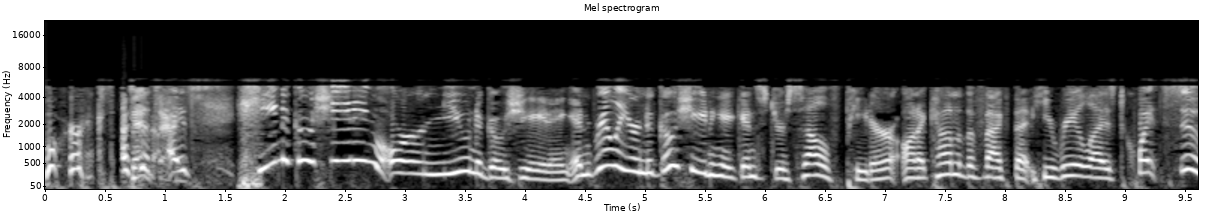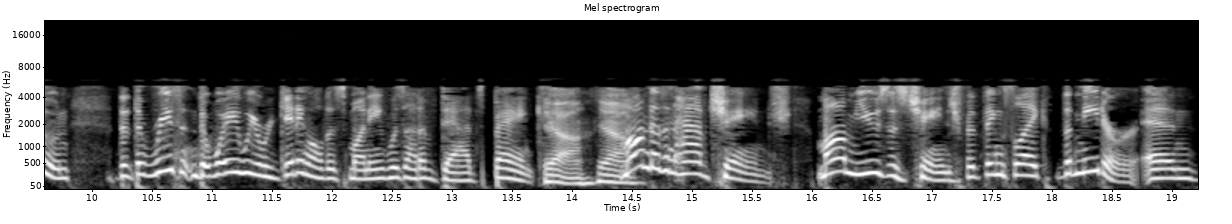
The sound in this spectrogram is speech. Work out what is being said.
works. I said, is he negotiating or you negotiating? And really, you're negotiating against yourself, Peter, on account of the fact that he realized quite soon that the reason, the way we were getting all this money was out of dad's bank. yeah, yeah. Mom doesn't have change. Mom uses change for things like the meter and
